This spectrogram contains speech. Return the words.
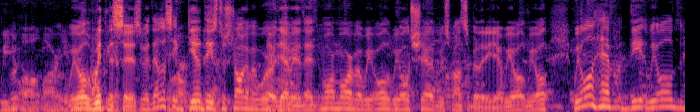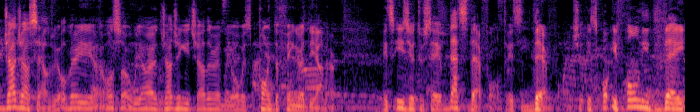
we all are in We're all witnesses. together. We- Let's say We're guilty is too strong of a word. Yeah. Yeah, there's more and more, but we all we all share responsibility. Yeah, we all we all we all have the we all judge ourselves. We all very uh, also we are judging each other, and we always point the finger at the other. It's easier to say that's their fault. It's their fault. It It's if only they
